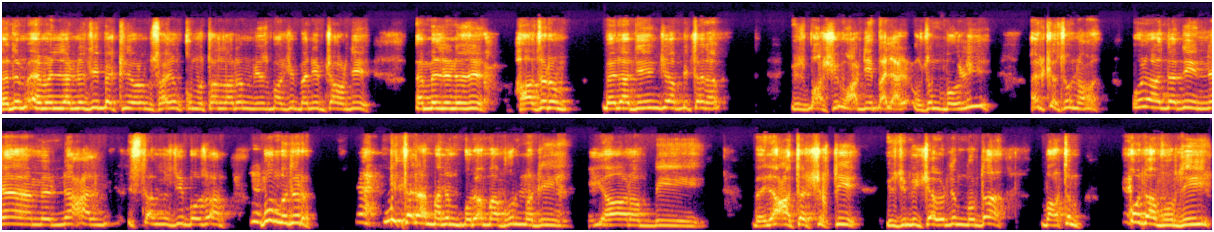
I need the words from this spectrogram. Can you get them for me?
Dedim emirlerinizi bekliyorum sayın komutanlarım. Yüzbaşı beni çağırdı. Emirlerinizi hazırım. Böyle deyince bir tane yüzbaşı vardı böyle uzun boylu. Herkes ona Ulan dedi ne emir ne hal İslam'ımızı bozan. Bu mudur? Bir tane benim burama vurmadı. Ya Rabbi. Böyle ateş çıktı. Yüzümü çevirdim burada. Baktım o da vurdu.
